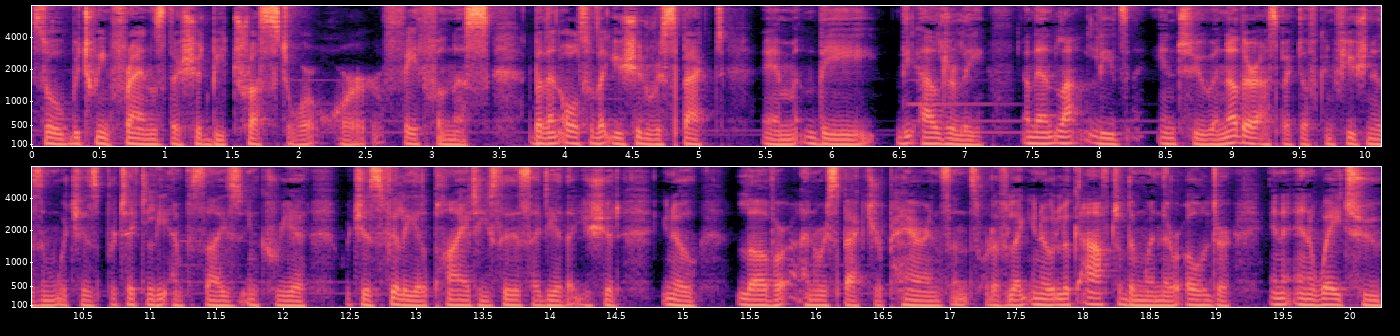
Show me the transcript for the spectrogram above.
so between friends there should be trust or, or faithfulness, but then also that you should respect um, the the elderly. And then that leads into another aspect of Confucianism, which is particularly emphasized in Korea, which is filial piety. So this idea that you should, you know, love or, and respect your parents and sort of like, you know, look after them when they're older in, in a way to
